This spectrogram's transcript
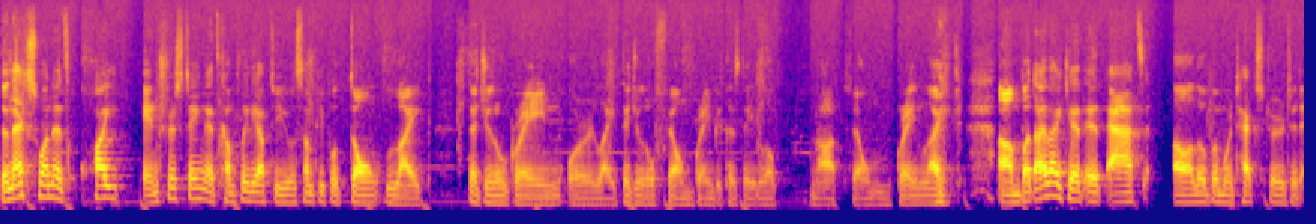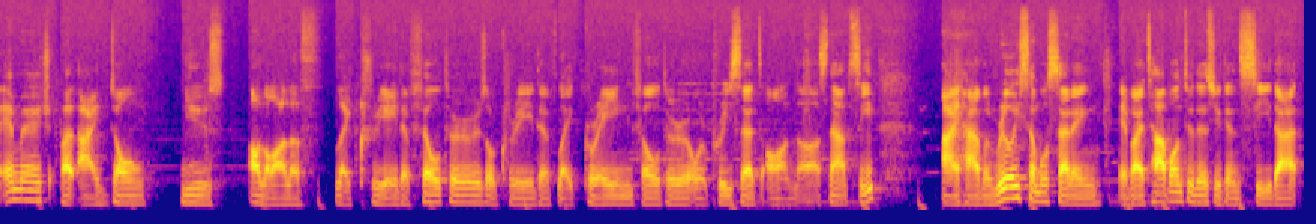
The next one is quite interesting. It's completely up to you. Some people don't like digital grain or like digital film grain because they look not film grain like. Um, but I like it. It adds a little bit more texture to the image, but I don't use a lot of like creative filters or creative like grain filter or presets on uh, Snapseed. I have a really simple setting. If I tap onto this, you can see that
